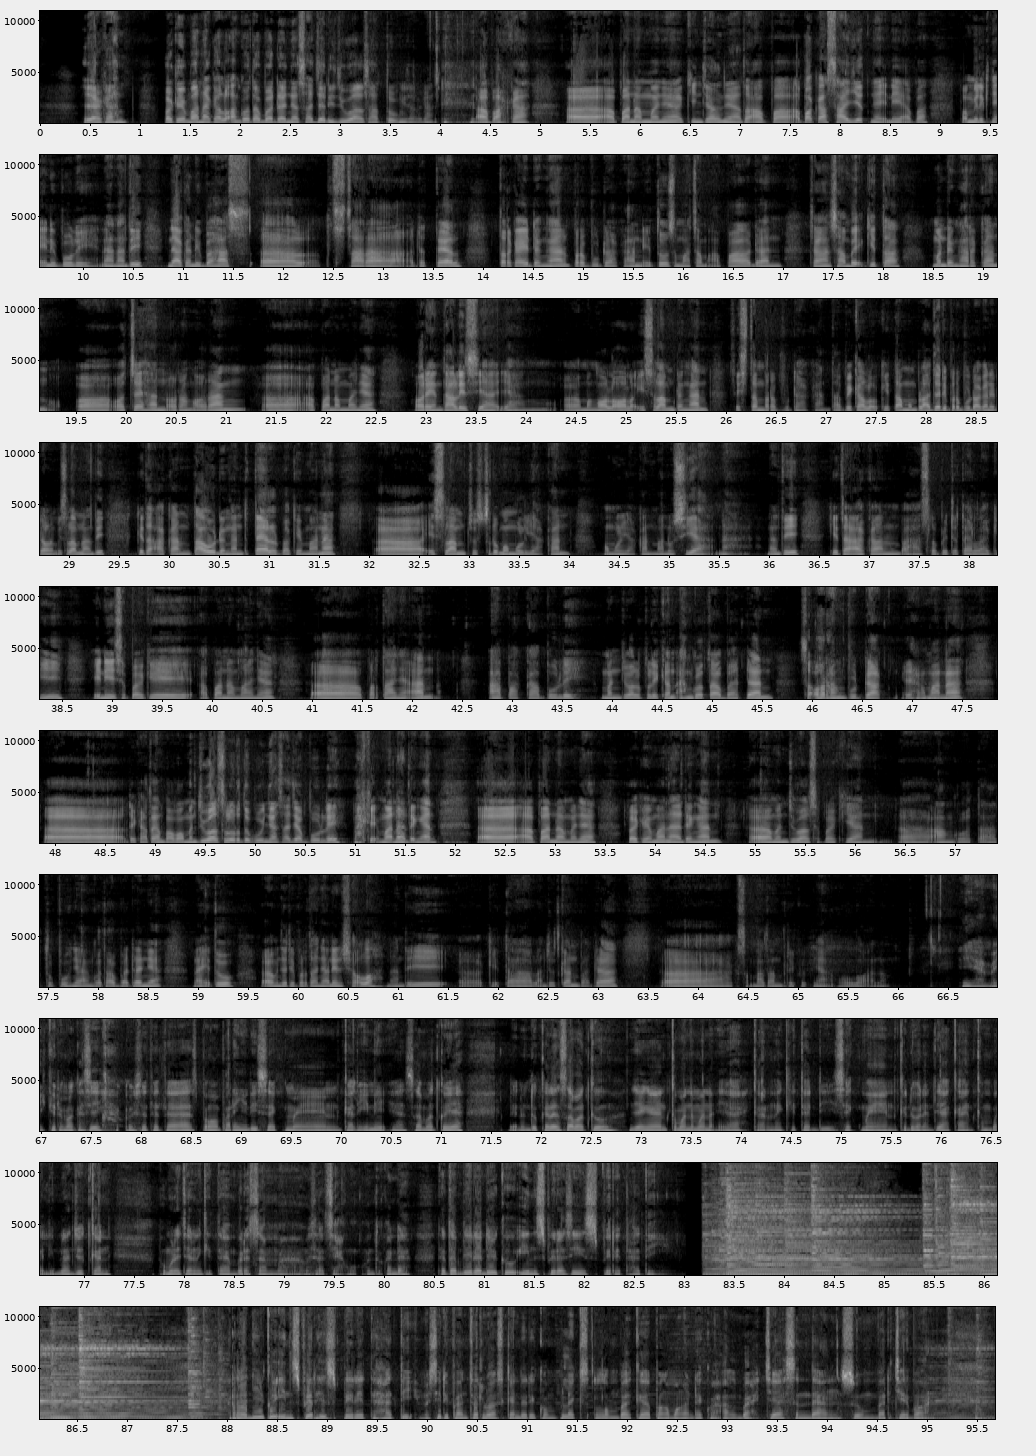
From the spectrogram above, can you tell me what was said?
ya kan? Bagaimana kalau anggota badannya saja dijual satu misalkan? Apakah uh, apa namanya ginjalnya atau apa? Apakah sayidnya ini apa pemiliknya ini boleh? Nah nanti ini akan dibahas uh, secara detail terkait dengan perbudakan itu semacam apa dan jangan sampai kita mendengarkan uh, ocehan orang-orang uh, apa namanya orientalis ya yang e, mengolok-olok Islam dengan sistem perbudakan. Tapi kalau kita mempelajari perbudakan di dalam Islam nanti kita akan tahu dengan detail bagaimana e, Islam justru memuliakan memuliakan manusia. Nah, nanti kita akan bahas lebih detail lagi. Ini sebagai apa namanya e, pertanyaan apakah boleh menjual belikan anggota badan seorang budak yang mana uh, dikatakan bahwa menjual seluruh tubuhnya saja boleh. Bagaimana dengan uh, apa namanya bagaimana dengan uh, menjual sebagian uh, anggota tubuhnya anggota badannya? Nah itu uh, menjadi pertanyaan insya Allah nanti uh, kita lanjutkan pada uh, kesempatan berikutnya. Allah alam Iya baik terima kasih Ustadz atas pemaparannya di segmen kali ini ya sahabatku ya. Dan untuk kalian sahabatku jangan ke mana-mana ya Karena kita di segmen kedua nanti akan kembali melanjutkan pembelajaran kita bersama Ustadz Syahu Untuk Anda tetap di radioku Inspirasi Spirit Hati. Radioku Inspirasi Spirit Hati. Masih dipancar luaskan dari Kompleks Lembaga Pengembangan Dakwah Al-Bahjah Sendang Sumber Cirebon.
